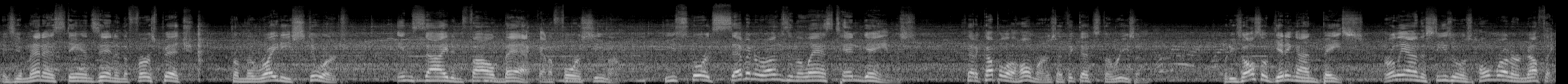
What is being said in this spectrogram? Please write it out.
As Jimenez stands in in the first pitch from the righty Stewart, inside and fouled back on a four seamer. He's scored seven runs in the last 10 games. He's had a couple of homers. I think that's the reason. But he's also getting on base. Early on in the season was home run or nothing.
